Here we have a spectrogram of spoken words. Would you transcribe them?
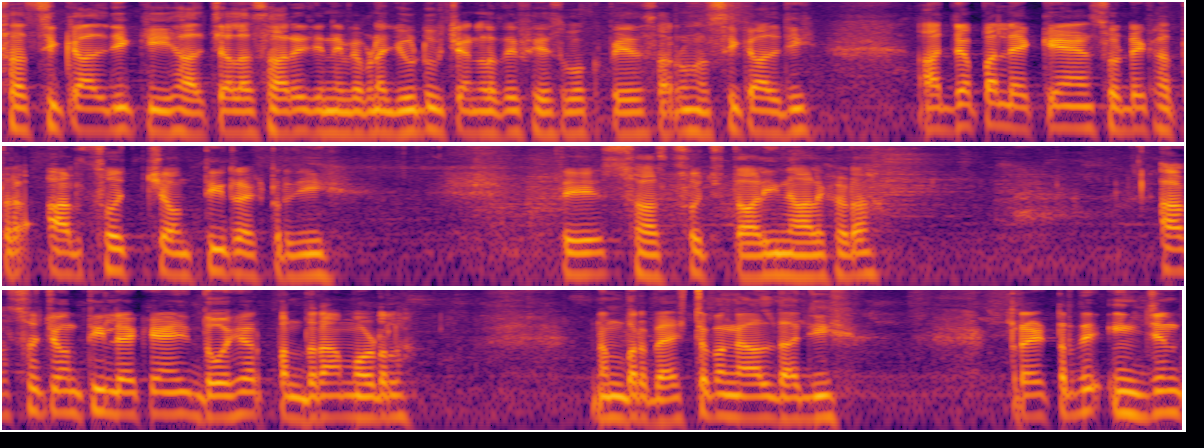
ਸਤਿ ਸ਼੍ਰੀ ਅਕਾਲ ਜੀ, ਕੀ ਹਾਲ ਚਾਲ ਆ ਸਾਰੇ ਜਿੰਨੇ ਵੀ ਆਪਣਾ YouTube ਚੈਨਲ ਤੇ Facebook ਪੇਜ ਸਾਰਿਆਂ ਨੂੰ ਸਤਿ ਸ਼੍ਰੀ ਅਕਾਲ ਜੀ। ਅੱਜ ਆਪਾਂ ਲੈ ਕੇ ਆਏ ਤੁਹਾਡੇ ਖਾਤਰ 834 ਟਰੈਕਟਰ ਜੀ ਤੇ 744 ਨਾਲ ਖੜਾ। 834 ਲੈ ਕੇ ਆਏ ਜੀ 2015 ਮਾਡਲ ਨੰਬਰ ਵੈਸਟ ਬੰਗਾਲ ਦਾ ਜੀ। ਟਰੈਕਟਰ ਦੇ ਇੰਜਨ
